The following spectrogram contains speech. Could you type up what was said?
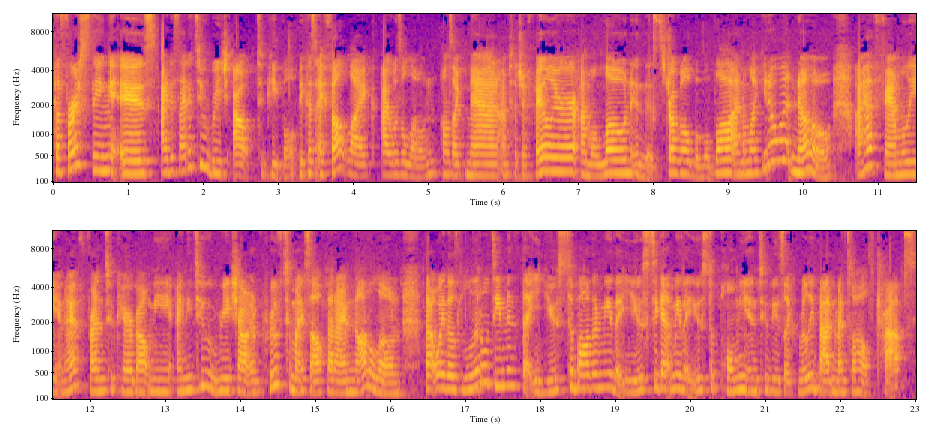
The first thing is I decided to reach out to people because I felt like I was alone. I was like, man, I'm such a failure. I'm alone in this struggle, blah, blah, blah. And I'm like, you know what? No, I have family and I have friends who care about me. I need to reach out and prove to myself that I am not alone. That way those little demons that used to bother me, that used to get me, that used to pull me into these like really bad mental health traps,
